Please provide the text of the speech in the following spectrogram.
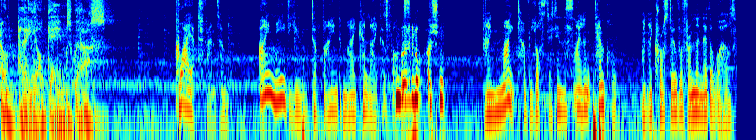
don't play your games with us. Quiet, Phantom. I need you to find my Kaleido box. Böyle bir nokta kaşın. I might have lost it in the Silent Temple when I crossed over from the Netherworld.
